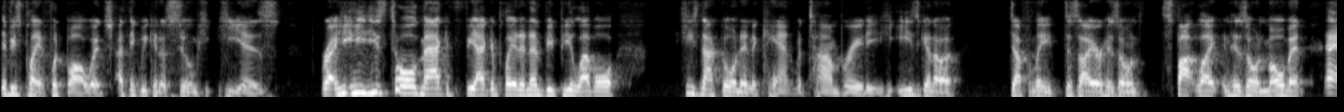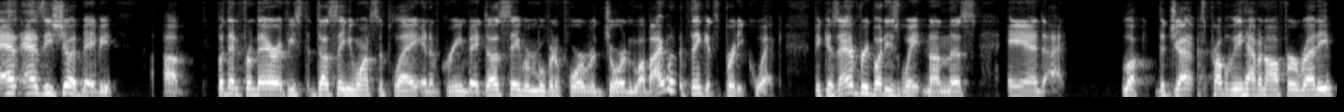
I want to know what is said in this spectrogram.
if he's playing football, which I think we can assume he, he is. Right? He, he's told McAfee I can play at an MVP level. He's not going into Canton with Tom Brady. He, he's going to definitely desire his own spotlight in his own moment, as, as he should, maybe. Uh, but then from there, if he does say he wants to play, and if Green Bay does say we're moving forward with Jordan Love, I would think it's pretty quick because everybody's waiting on this. And I, look, the Jets probably have an offer ready.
